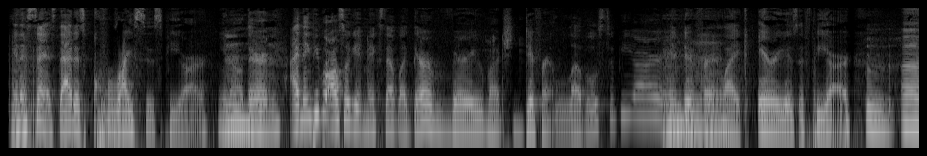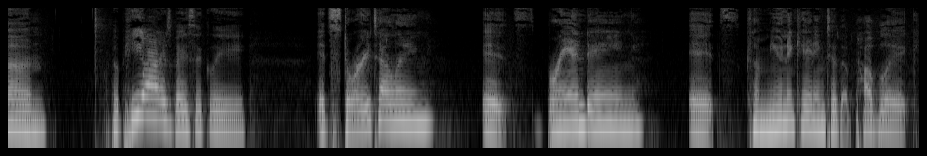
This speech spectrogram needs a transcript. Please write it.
in a mm-hmm. sense. That is crisis PR. You know, there. Mm-hmm. I think people also get mixed up. Like there are very much different levels to PR and mm-hmm. different like areas of PR. Mm. Um, but PR is basically it's storytelling, it's branding, it's communicating to the public,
